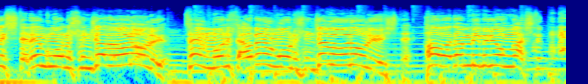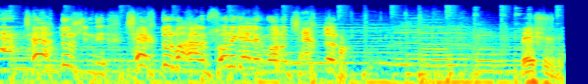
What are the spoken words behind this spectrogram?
Al işte ben konuşunca böyle oluyor. Sen konuş ben konuşunca böyle oluyor işte. Havadan bir milyon kaçtık. Çek dur şimdi. Çek dur bakalım. Sonu gelir mi onun? Çek dur. 500 bin.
